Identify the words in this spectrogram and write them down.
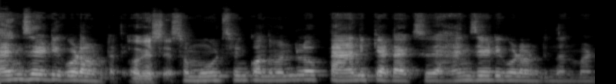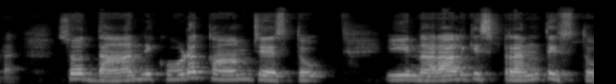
యాంగ్జైటీ కూడా ఉంటుంది. సో మూడ్ స్వింగ్ కొంతమందిలో ప్యానిక్ అటాక్స్ యాంగ్జైటీ కూడా ఉంటుంది అనమాట సో దాన్ని కూడా కామ్ చేస్తూ ఈ నరాలకి స్ట్రెంగ్త్ ఇస్తూ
